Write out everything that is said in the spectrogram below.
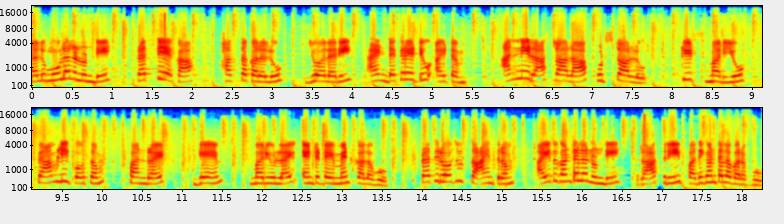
నలుమూలల నుండి ప్రత్యేక హస్తకళలు జ్యువెలరీ అండ్ డెకరేటివ్ ఐటమ్స్. అన్ని రాష్ట్రాల ఫుడ్ స్టాల్లు కిడ్స్ మరియు ఫ్యామిలీ కోసం ఫన్ రైడ్ గేమ్స్ మరియు లైవ్ ఎంటర్టైన్మెంట్ కలవు. ప్రతిరోజు సాయంత్రం ఐదు గంటల నుండి రాత్రి పది గంటల వరకు.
